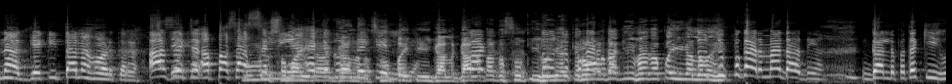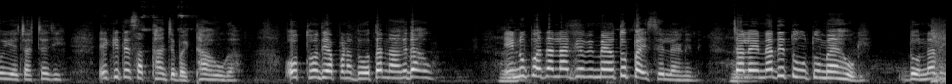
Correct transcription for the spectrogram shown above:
ਨਾ ਅੱਗੇ ਕੀਤਾ ਨਾ ਹੁਣ ਕਰ। ਆ ਸੱਚ- ਦੇਖ ਆਪਾਂ ਸੱਸ ਮੈਨੂੰ ਲੀਆਂ ਸਮਾਈ ਇੱਕ ਗੁਰੂ ਗੱਲ ਦੇ ਦੱਸੋ ਭਾਈ ਚੇਲੇ ਕੀ ਗੱਲ ਗੱਲ ਤਾਂ ਦੱਸੋ ਕੀ ਹੋਈ ਆ ਚੁੱਪ ਕਰੋੜ ਕਰ। ਦਾ ਕੀ ਫਾਇਦਾ ਭਾਈ ਗੱਲ ਦਾ ਤੂੰ ਇਹ? ਚੁੱਪ ਕਰ ਮੈਂ ਦੱਸਦੀ ਆ ਗੱਲ ਪਤਾ ਕੀ ਹੋਈ ਹੈ ਚਾਚਾ ਜੀ? ਇਹ ਕਿਤੇ ਸੱਥਾਂ 'ਚ ਬੈਠਾ ਹੋਊਗਾ। ਉੱਥੋਂ ਦੀ ਆਪਣਾ ਦੋ ਤਾਂ ਲੰਘਦਾ ਹੋਊ। ਇਹਨੂੰ ਪਤਾ ਲੱਗ ਗਿਆ ਵੀ ਮੈਂ ਉਹ ਤੋਂ ਪੈਸੇ ਲੈਣੇ ਨੇ। ਚੱਲ ਇਹਨਾਂ ਦੀ ਤੂੰ ਤੂੰ ਮੈਂ ਹੋ ਗਈ। ਦੋਨਾਂ ਦੀ।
